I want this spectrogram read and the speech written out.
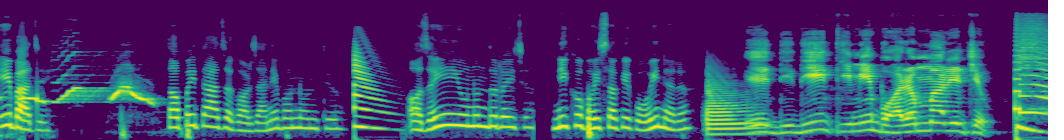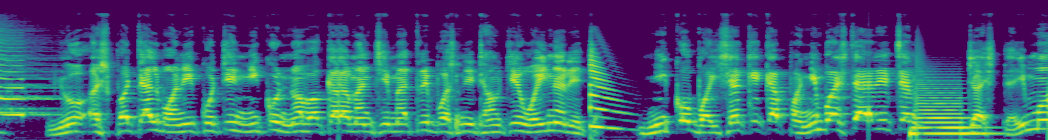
ए बाजे तपाईँ त आज घर जाने भन्नुहुन्थ्यो। अझै यहीँ हुनुहुँदो रहेछ। निको भइसकेको होइन र? ए दिदी तिमी भरममा रहेछौ यो अस्पताल भनेको चाहिँ निको नभएका मान्छे मात्रै बस्ने ठाउँ चाहिँ होइन रहेछ निको भइसकेका पनि बस्दा रहेछन् जस्तै म।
